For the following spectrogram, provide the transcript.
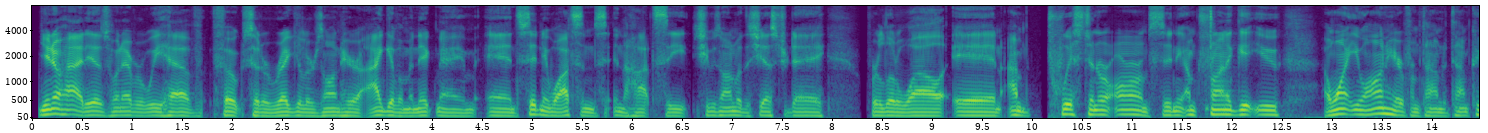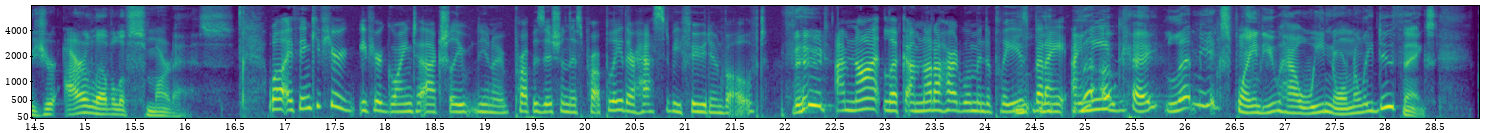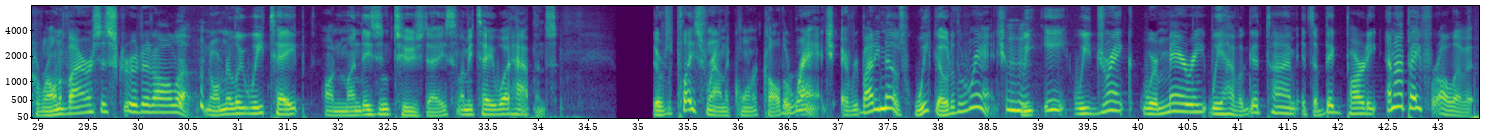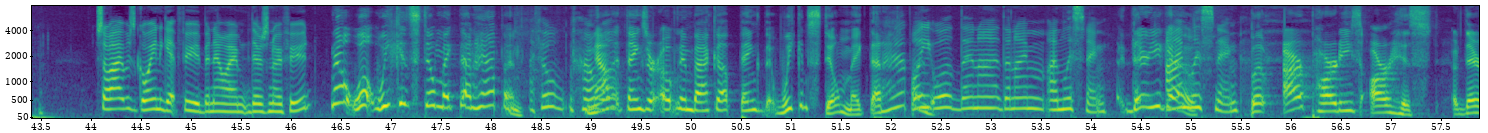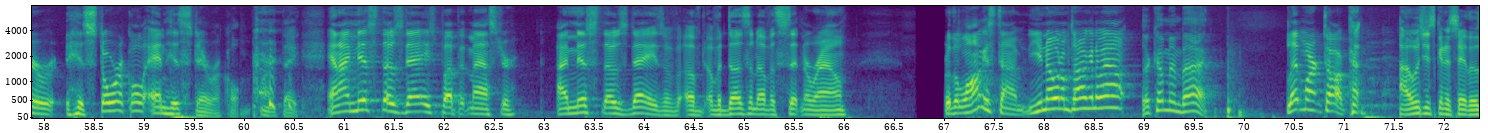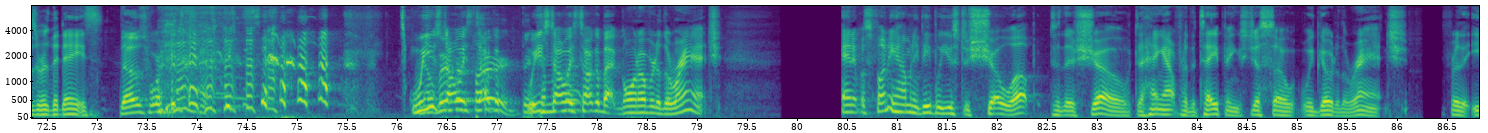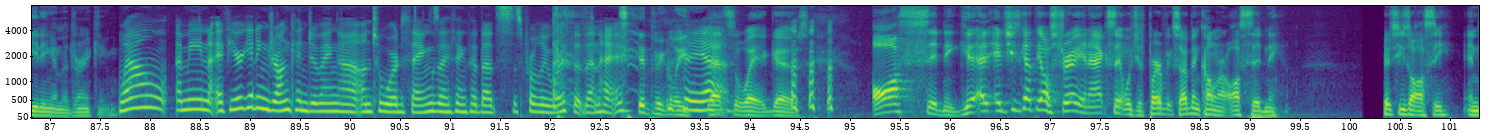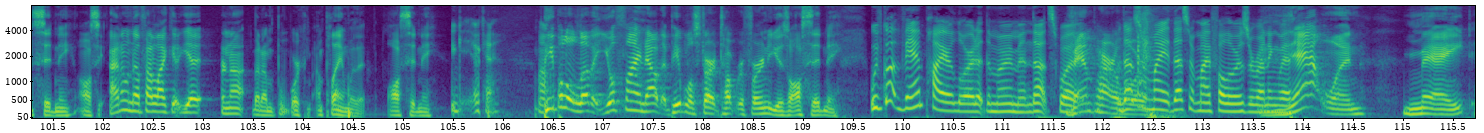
You know how it is whenever we have folks that are regulars on here, I give them a nickname. And Sydney Watson's in the hot seat. She was on with us yesterday for a little while, and I'm twisting her arm, Sydney. I'm trying to get you, I want you on here from time to time because you're our level of smartass. Well, I think if you're if you're going to actually, you know, proposition this properly, there has to be food involved. Food. I'm not look, I'm not a hard woman to please, but I, I need Okay, let me explain to you how we normally do things. Coronavirus has screwed it all up. normally we tape on Mondays and Tuesdays. Let me tell you what happens. There was a place around the corner called the Ranch. Everybody knows we go to the Ranch. Mm-hmm. We eat, we drink, we're merry, we have a good time. It's a big party, and I pay for all of it. So I was going to get food, but now I'm there's no food. No, well, we can still make that happen. I feel oh, now well, that things are opening back up, think that we can still make that happen. well, you- well then uh, then I'm I'm listening. There you go. I'm listening. But our parties are his they're historical and hysterical, aren't they? and I miss those days, Puppet Master. I miss those days of, of, of a dozen of us sitting around. For the longest time. You know what I'm talking about? They're coming back. Let Mark talk. I was just gonna say those were the days. Those were the days. we used to always talk 3rd, they're we used to always back. talk about going over to the ranch. And it was funny how many people used to show up to this show to hang out for the tapings just so we'd go to the ranch for the eating and the drinking. Well, I mean, if you're getting drunk and doing uh, untoward things, I think that that's, that's probably worth it. Then, hey, Typically, Yeah. that's the way it goes. Aw Sydney, and and she's got the Australian accent, which is perfect. So I've been calling her Aw Sydney because she's Aussie in Sydney. Aussie. I don't know if I like it yet or not, but I'm working. I'm playing with it. All Sydney. okay. People will love it. You'll find out that people will start talk, referring to you as all Sydney. We've got Vampire Lord at the moment. That's what Vampire Lord. That's what my that's what my followers are running with. That one might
